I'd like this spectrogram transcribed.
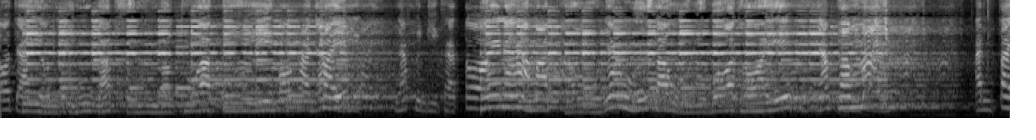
่อจากเดียวถึงกับสมดอกทั่วปีบ่ค่ะยักยักขึ้นอีกค่ะต่อให้หน้ามัดเขาย่างมือเศร้าอยู่บ่ถอยยักทำไมอันไต่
